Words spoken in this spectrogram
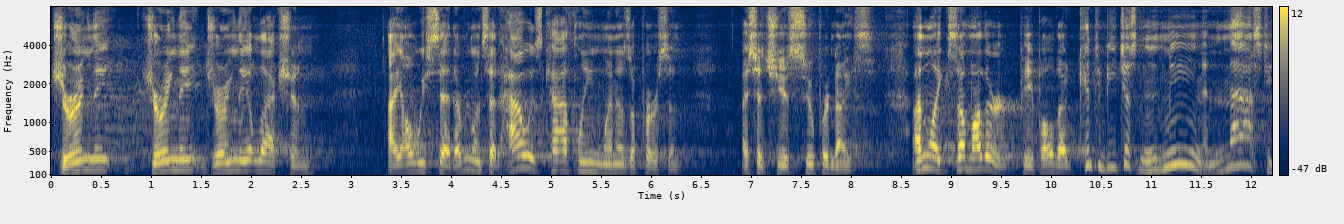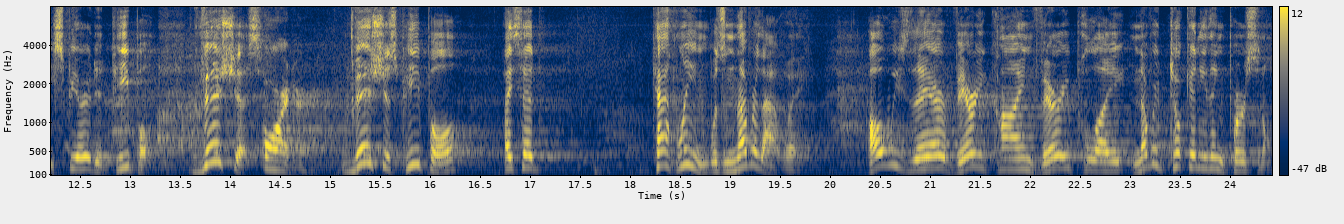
During the, during the, during the election, I always said, everyone said, how is Kathleen Wynne as a person? I said, she is super nice. Unlike some other people that can be just mean and nasty-spirited people, vicious. Order. Vicious people I said, Kathleen was never that way. Always there, very kind, very polite, never took anything personal.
